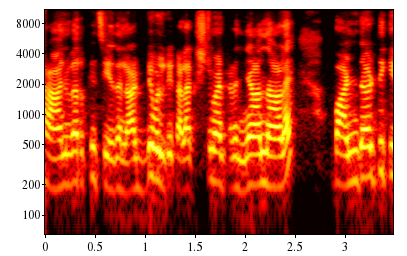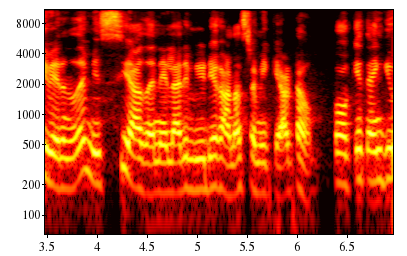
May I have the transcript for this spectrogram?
hand work ചെയ്ത നല്ല അടിപൊളി കളക്ഷനുമായിട്ടാണ് ഞാൻ നാളെ വൺ തേർട്ടിക്ക് വരുന്നത്. മിസ് ചെയ്യാതെ തന്നെ എല്ലാവരും വീഡിയോ കാണാൻ ശ്രമിക്കുക കേട്ടോ. ഓക്കെ താങ്ക്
